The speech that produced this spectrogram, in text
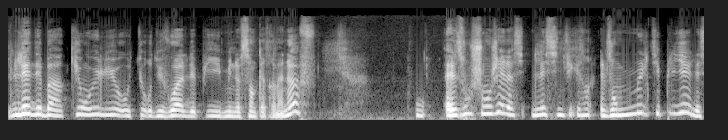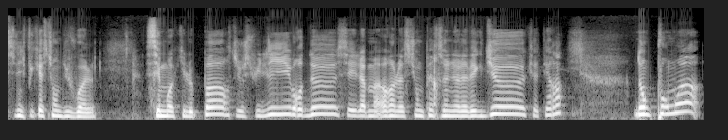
Les débats qui ont eu lieu autour du voile depuis 1989, elles ont changé les significations, elles ont multiplié les significations du voile. C'est moi qui le porte, je suis libre de, c'est ma relation personnelle avec Dieu, etc. Donc pour moi,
